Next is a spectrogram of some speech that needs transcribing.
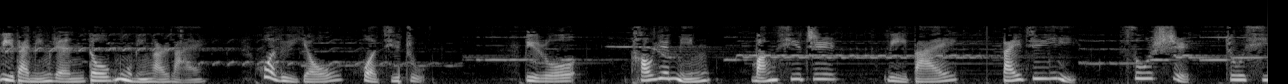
历代名人都慕名而来，或旅游，或居住。比如陶渊明、王羲之、李白、白居易、苏轼、朱熹，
